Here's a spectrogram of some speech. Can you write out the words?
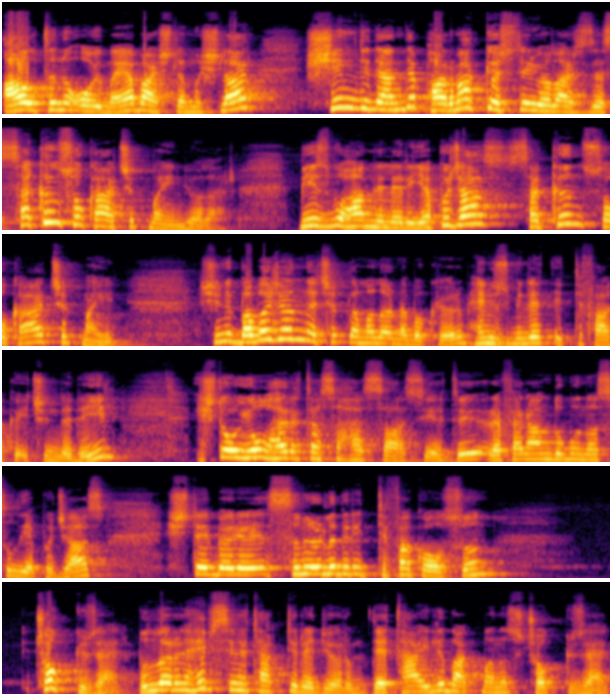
altını oymaya başlamışlar. Şimdiden de parmak gösteriyorlar size. Sakın sokağa çıkmayın diyorlar. Biz bu hamleleri yapacağız. Sakın sokağa çıkmayın. Şimdi Babacan'ın açıklamalarına bakıyorum. Henüz Millet İttifakı içinde değil. İşte o yol haritası hassasiyeti, referandumu nasıl yapacağız? İşte böyle sınırlı bir ittifak olsun. Çok güzel. Bunların hepsini takdir ediyorum. Detaylı bakmanız çok güzel.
